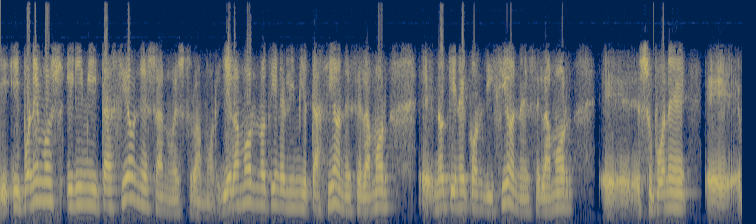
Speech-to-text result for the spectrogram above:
y, ponemos limitaciones a nuestro amor. Y el amor no tiene limitaciones, el amor eh, no tiene condiciones, el amor eh, supone eh,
